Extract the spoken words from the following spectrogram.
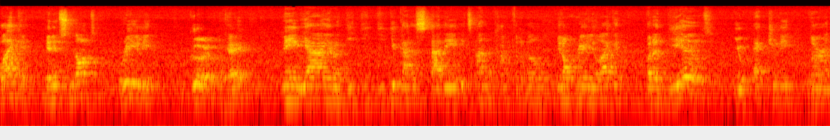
like it, and it's not really good, okay? Mean, yeah, you know, you, you, you gotta study, it's uncomfortable, you don't really like it, but at the end, you actually learn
